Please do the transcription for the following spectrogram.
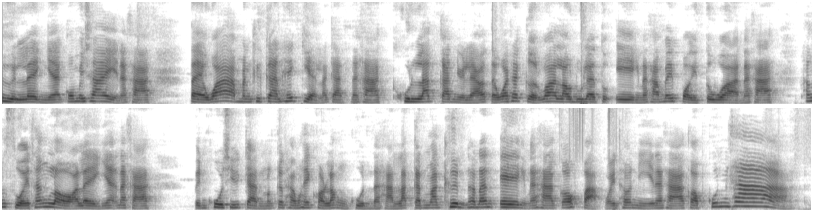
อื่นอะไรอย่างเงี้ยก็ไม่ใช่นะคะ แต่ว่ามันคือการให้เกียรติละกันนะคะ คุณรักกันอยู่แล้ว แต่ว่าถ้าเกิดว่าเราดูแลตัวเองนะคะ ไม่ปล่อยตัวนะคะ ทั้งสวยทั้งหล่ออะไรอย่างเงี้ยนะคะ เป็นคู่ชีวิตกันมันก็ทำให้ความรักของคุณนะคะ รักกันมากขึ้นเท่านั้นเองนะคะ ก็ฝากไว้เท่านี้นะคะ ขอบคุณค่ะ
